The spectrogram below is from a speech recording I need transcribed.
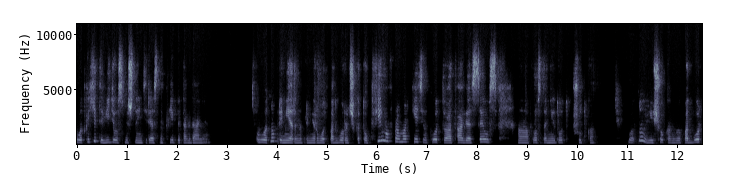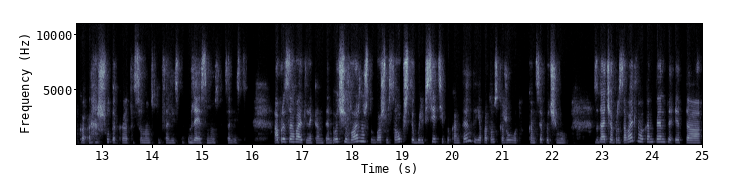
вот, какие-то видео смешные, интересные, клипы и так далее. Вот, ну, примеры, например, вот подборочка топ-фильмов про маркетинг, вот от Aviasales, а, просто анекдот, шутка. Вот, ну, еще как бы подборка шуток от SMM-специалистов, для SMM-специалистов. Образовательный контент. Очень важно, чтобы в вашем сообществе были все типы контента, я потом скажу вот в конце почему. Задача образовательного контента – это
